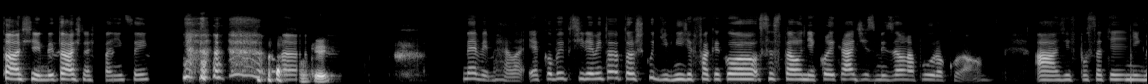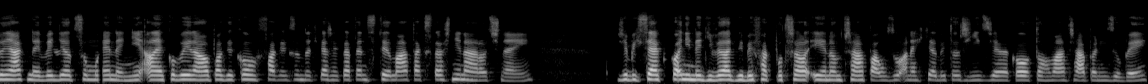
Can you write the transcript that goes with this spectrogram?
to až jindy, to až na španici. okay. Nevím, hele, jakoby přijde mi to trošku divný, že fakt jako se stalo několikrát, že zmizel na půl roku, jo. A že v podstatě nikdo nějak nevěděl, co mu je není, ale jakoby naopak, jako fakt, jak jsem teďka řekla, ten styl má tak strašně náročný, že bych se jako ani nedivila, kdyby fakt potřeboval i jenom třeba pauzu a nechtěl by to říct, že jako toho má třeba plný zuby.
